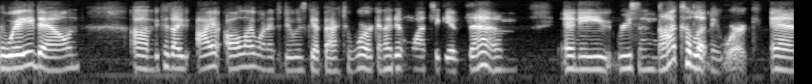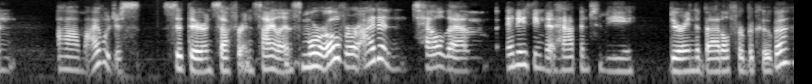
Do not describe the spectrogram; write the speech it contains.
way down um, because I, I all I wanted to do was get back to work, and I didn't want to give them any reason not to let me work. And um, I would just sit there and suffer in silence. Moreover, I didn't tell them anything that happened to me during the battle for Bakuba.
